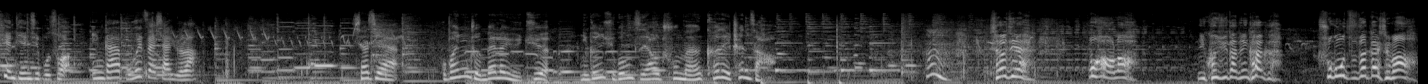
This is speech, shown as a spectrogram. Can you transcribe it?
天天气不错，应该不会再下雨了。小姐，我帮你准备了雨具，你跟许公子要出门可得趁早。嗯，小姐，不好了，你快去大厅看看，舒公子在干什么？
